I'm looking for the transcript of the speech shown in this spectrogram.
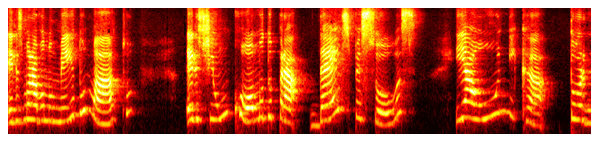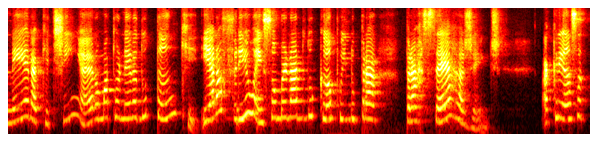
eles moravam no meio do mato, eles tinham um cômodo para 10 pessoas e a única torneira que tinha era uma torneira do tanque. E era frio em São Bernardo do Campo, indo para a serra, gente. A criança,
